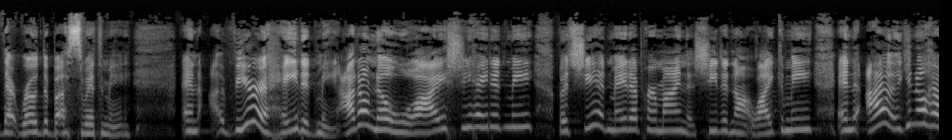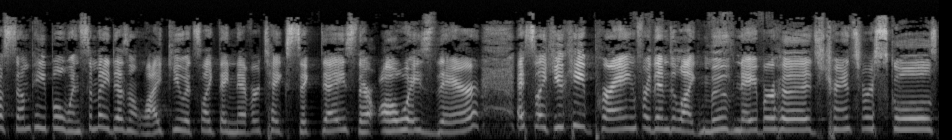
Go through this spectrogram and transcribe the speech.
that rode the bus with me. And Vera hated me. I don't know why she hated me, but she had made up her mind that she did not like me. And I, you know how some people, when somebody doesn't like you, it's like they never take sick days. They're always there. It's like you keep praying for them to like move neighborhoods, transfer schools,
